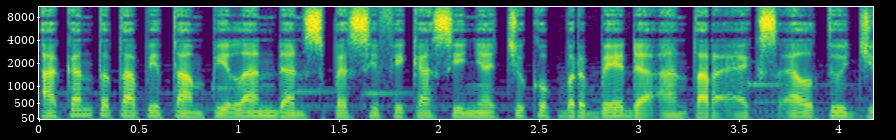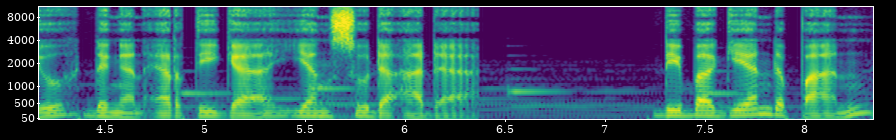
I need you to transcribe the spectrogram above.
akan tetapi tampilan dan spesifikasinya cukup berbeda antara XL7 dengan R3 yang sudah ada. Di bagian depan,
